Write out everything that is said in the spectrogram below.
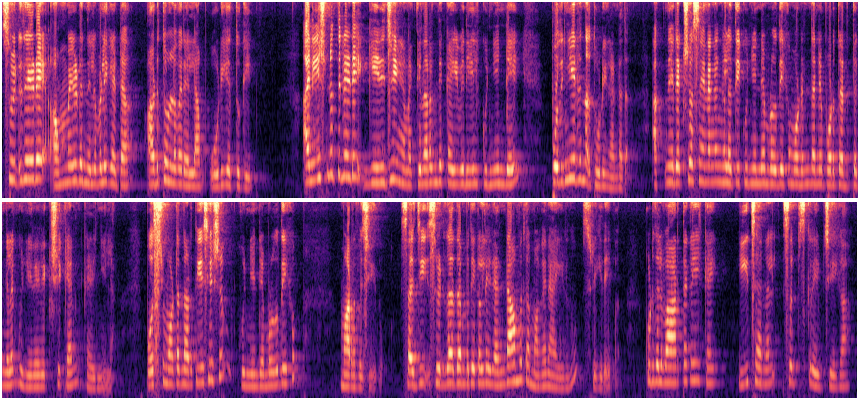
സുരിതയുടെ അമ്മയുടെ നിലവിളി കേട്ട് അടുത്തുള്ളവരെല്ലാം ഓടിയെത്തുകയും. അന്വേഷണത്തിനിടെ ഗിരിജയാണ് കിണറിന്റെ കൈവരിയിൽ കുഞ്ഞിന്റെ പൊതിഞ്ഞിരുന്ന തുണി കണ്ടത്. അഗ്നിരക്ഷാസേനാംഗങ്ങളെത്തി കുഞ്ഞിന്റെ മൃതദേഹം ഉടൻ തന്നെ പുറത്തെടുത്തെങ്കിലും കുഞ്ഞിനെ രക്ഷിക്കാൻ കഴിഞ്ഞില്ല. പോസ്റ്റ്മോർട്ടം നടത്തിയ ശേഷം കുഞ്ഞിന്റെ മൃതദേഹം മറവ് ചെയ്തു. സജി സുരിത ദമ്പതികളുടെ രണ്ടാമത്തെ മകനായിരുന്നു ശ്രീദേവ്. കൂടുതൽ വാർത്തകൾക്കായി ഈ ചാനൽ സബ്സ്ക്രൈബ് ചെയ്യുക.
